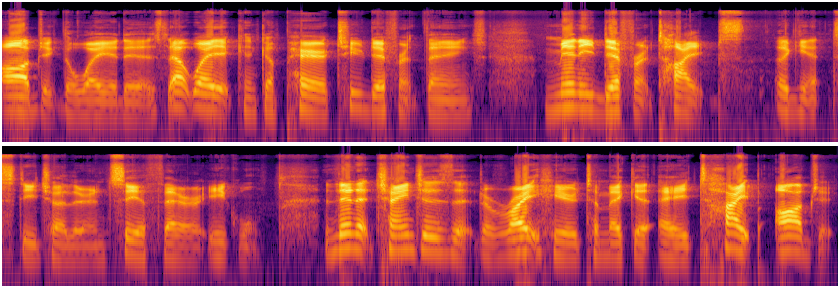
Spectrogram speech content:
object the way it is. That way it can compare two different things, many different types against each other and see if they're equal. And then it changes it to right here to make it a type object.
